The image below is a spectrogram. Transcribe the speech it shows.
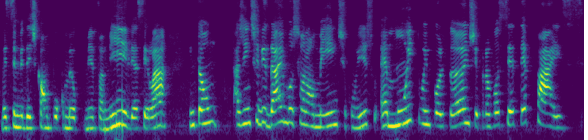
vai ser me dedicar um pouco à minha família, sei lá. Então, a gente lidar emocionalmente com isso é muito importante para você ter paz,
